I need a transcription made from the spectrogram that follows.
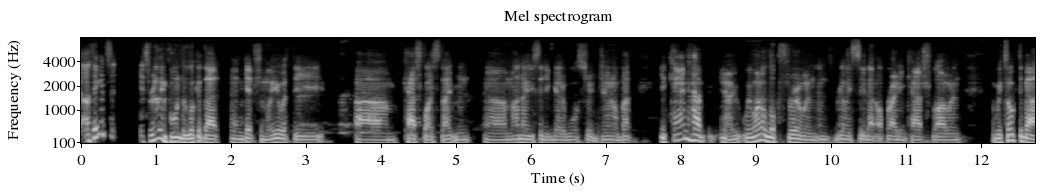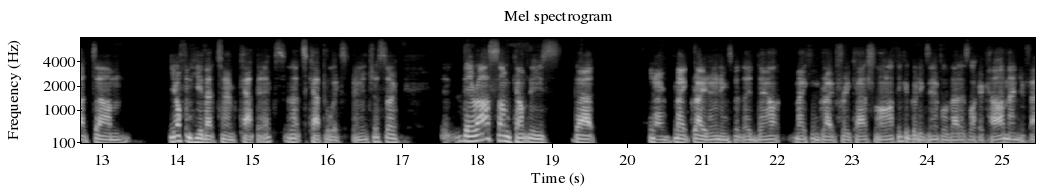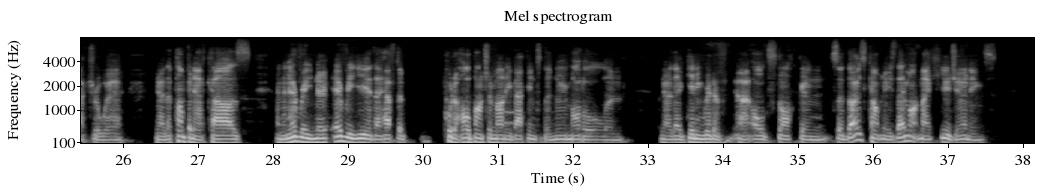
I think it's it's really important to look at that and get familiar with the um, cash flow statement. Um, I know you said you can go to Wall Street Journal, but you can have, you know, we want to look through and, and really see that operating cash flow. And, and we talked about, um, you often hear that term CapEx, and that's capital expenditure. So there are some companies that, you know, make great earnings, but they're not making great free cash flow. And I think a good example of that is like a car manufacturer where you know they're pumping out cars and then every every year they have to put a whole bunch of money back into the new model and you know they're getting rid of uh, old stock and so those companies they might make huge earnings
